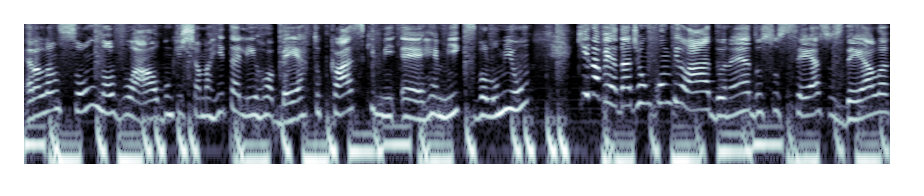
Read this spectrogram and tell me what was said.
ela lançou um novo álbum que chama Rita Lee Roberto Classic eh, Remix Volume 1, que na verdade é um compilado, né, dos sucessos dela,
